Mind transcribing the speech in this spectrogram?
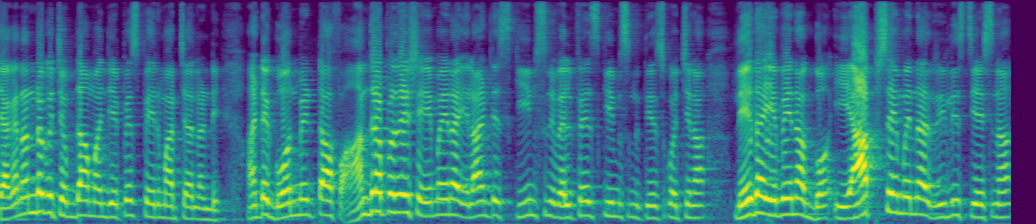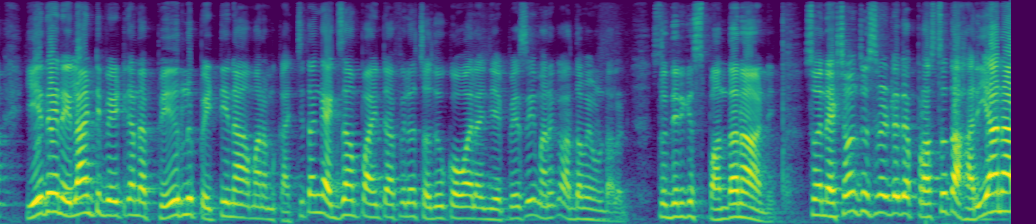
జగనన్నకు చెప్దామని చెప్పేసి పేరు మార్చాలండి అంటే గవర్నమెంట్ ఆఫ్ ఆంధ్రప్రదేశ్ ఏమైనా ఇలాంటి స్కీమ్స్ని వెల్ఫేర్ స్కీమ్స్ని తీసుకొచ్చినా లేదా ఏవైనా గో ఈ యాప్స్ ఏమైనా రిలీజ్ చేసినా ఏదైనా ఇలాంటి వేటికైనా పేర్లు పెట్టినా మనం ఖచ్చితంగా ఎగ్జామ్ పాయింట్ ఆఫ్ వ్యూలో చదువుకోవాలి అని చెప్పేసి మనకు అర్థమై ఉండాలండి. సో దీనికి స్పందన అండి. సో నెక్స్ట్ వన్ చూసినట్లయితే ప్రస్తుత హర్యానా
